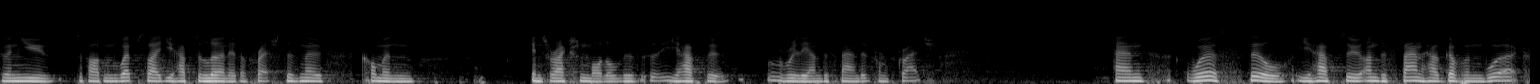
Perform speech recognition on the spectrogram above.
to a new department website, you have to learn it afresh. There's no common interaction model. There's, uh, you have to really understand it from scratch. And worse still, you have to understand how government works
